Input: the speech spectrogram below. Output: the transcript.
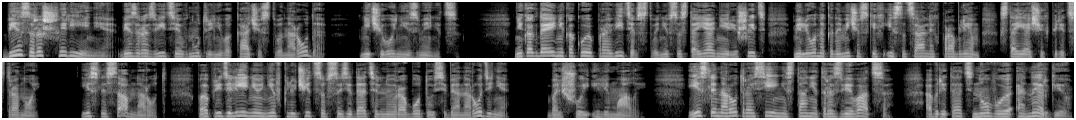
Без расширения, без развития внутреннего качества народа ничего не изменится. Никогда и никакое правительство не в состоянии решить миллион экономических и социальных проблем, стоящих перед страной. Если сам народ по определению не включится в созидательную работу у себя на родине, большой или малой, если народ России не станет развиваться, обретать новую энергию,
